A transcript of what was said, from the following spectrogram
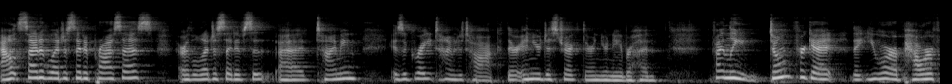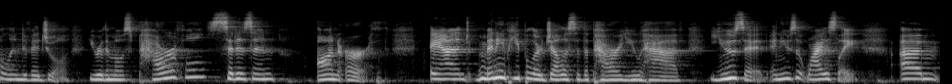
outside of legislative process or the legislative uh, timing is a great time to talk. They're in your district, they're in your neighborhood. Finally, don't forget that you are a powerful individual. You are the most powerful citizen on earth. And many people are jealous of the power you have. Use it and use it wisely. Um,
